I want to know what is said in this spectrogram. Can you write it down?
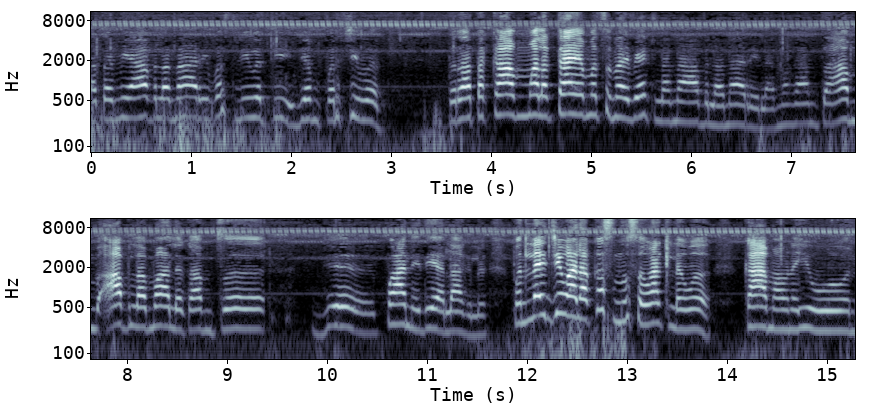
आता मी आबला नारी बसली होती जंपरची वर तर आता काम मला टाइमच नाही भेटला ना आबला नारीला. मग आमचा आम आबला मालक आमचं जे पाणी द्यायला लागलं. पण लय जीवाला कसनुस वाटलं व. कामावनं येऊन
